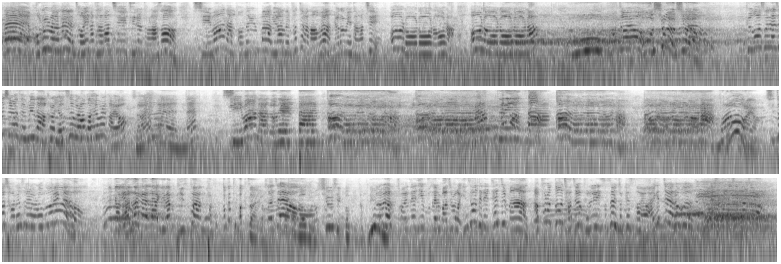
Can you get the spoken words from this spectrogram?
네, 오로라는 저희가 다 같이 뒤를 돌아서 시원한 오늘 밤이라는 파트가 나오면 여러분이 다 같이 오로로로라 오로로로라. 오 맞아요. 오, 쉬워요, 쉬워요. 그것을 해주시면 됩니다. 그럼 연습을 한번 해볼까요? 네네. 시원한 오늘 밤. 오로로로 약간 알락알락이랑 비슷한 박, 똑같은 박자예요. 맞아요 여러분, 쉬우실 겁니다. 그러면 저희는 이 무대를 마지막으로 인사드릴 테지만 앞으로 또 자주 볼 일이 있었으면 좋겠어요. 알겠죠, 여러분? 약속하신 것처럼.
